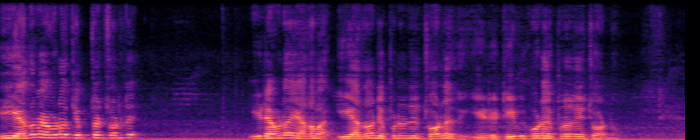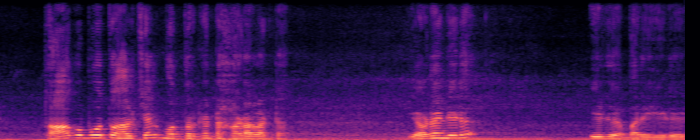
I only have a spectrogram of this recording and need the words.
ఈ ఎదవ ఎవడో చెప్తాడు చూడండి. ఈడెవడో ఎదవ ఈ ఎదవని ఎప్పుడూ నేను చూడలేదు. ఈడి టీవీ కూడా ఎప్పుడూ నేను చూడను. తాగుబోతు హల్చల్ ముద్దరికంట హడాలంట. ఎవడండి ఈడ? ఈడు మరి ఈడు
